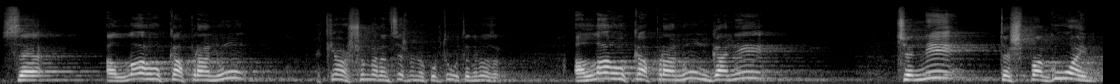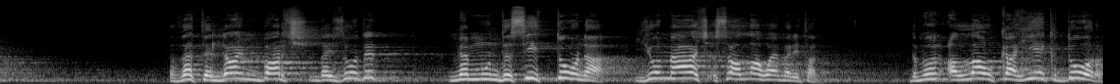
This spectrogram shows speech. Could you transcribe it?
se Allahu ka pranu, e kjo është shumë e rëndësishme me kuptu, të nderuar vëllezër, Allahu ka pranu nga ne që ne të shpaguajmë dhe të lajmë borxhin ndaj Zotit me mundësitë tona, jo me aq sa Allahu e meriton. Domethënë, Allahu ka hjek dorë,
